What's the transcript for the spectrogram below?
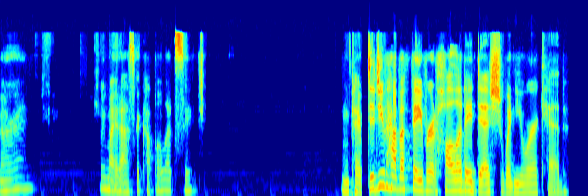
All right. We might ask a couple. Let's see. Okay. Did you have a favorite holiday dish when you were a kid?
